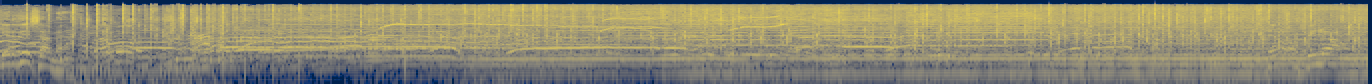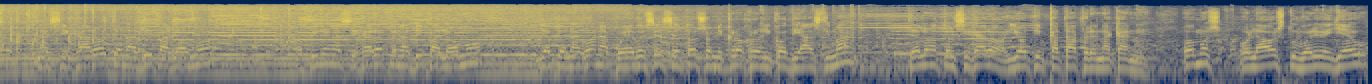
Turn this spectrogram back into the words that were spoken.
Κερδίσαμε. Οφείλω να συγχαρώ τον αντίπαλό μου οφείλω να συγχαρώ τον αντίπαλό μου για τον αγώνα που έδωσε σε τόσο μικρό χρονικό διάστημα Θέλω να τον συγχαρώ για ό,τι κατάφερε να κάνει. Όμως ο λαός του Βορείου Αιγαίου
